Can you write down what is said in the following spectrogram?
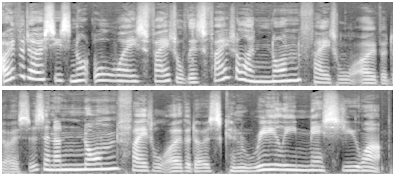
overdose is not always fatal. There's fatal and non fatal overdoses, and a non fatal overdose can really mess you up.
